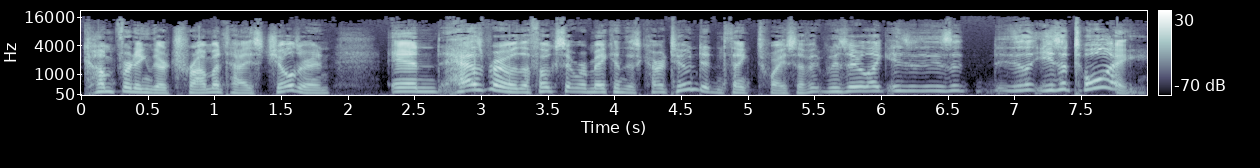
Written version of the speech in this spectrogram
comforting their traumatized children. And Hasbro, the folks that were making this cartoon, didn't think twice of it because they were like, "He's, he's, a, he's, a, toy."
